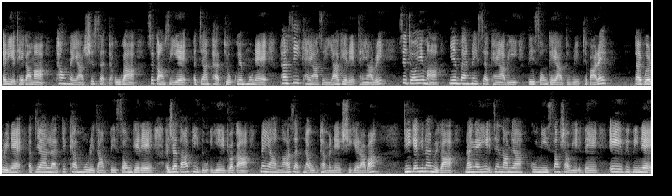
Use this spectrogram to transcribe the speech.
အဲ့ဒီအထက်ကမှ1282ဦးကစစ်ကောင်စီရဲ့အကြမ်းဖက်ဖြိုခွင်းမှုနဲ့ဖမ်းဆီးခံရစဉ်ရခဲ့တဲ့ထံရတွေစစ်ကြောရေးမှာညှဉ်းပန်းနှိပ်စက်ခံရပြီးတည်ဆုံးခဲ့ရသူတွေဖြစ်ပါတယ် တိုက်ပွဲတွေနဲ့အပြန်အလှန်ပစ်ခတ်မှုတွေကြောင့်တေဆုံးခဲ့တဲ့အရက်သားပြည်သူအရေးအတွက်က252ဦးထပ်မံရှိခဲ့တာပါဒီကိန်းဂဏန်းတွေကနိုင်ငံရေးအကျဉ်းသားများကူညီစောင့်ရှောက်ရေးအသင်း AAPP နဲ့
